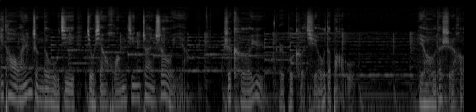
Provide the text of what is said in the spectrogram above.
一套完整的武技就像黄金战兽一样，是可遇而不可求的宝物。有的时候，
